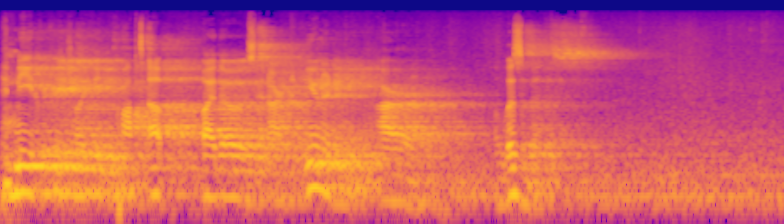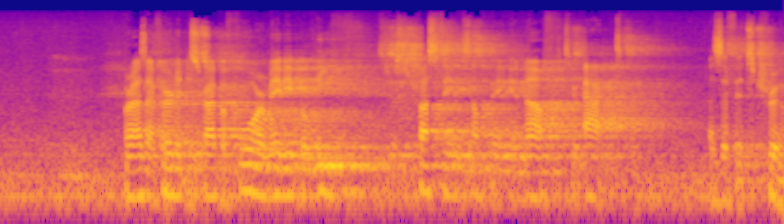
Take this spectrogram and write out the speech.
In need occasionally being propped up by those in our community, our Elizabeths. Or as I've heard it described before, maybe belief is just trusting something enough to act as if it's true.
